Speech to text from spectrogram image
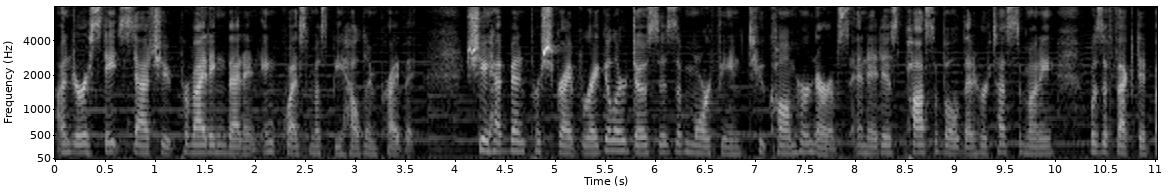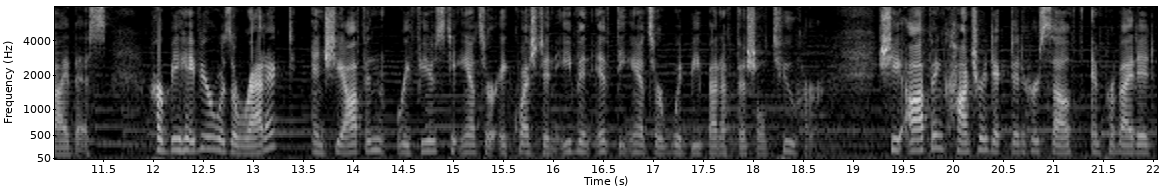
under a state statute providing that an inquest must be held in private. She had been prescribed regular doses of morphine to calm her nerves, and it is possible that her testimony was affected by this. Her behavior was erratic, and she often refused to answer a question even if the answer would be beneficial to her. She often contradicted herself and provided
